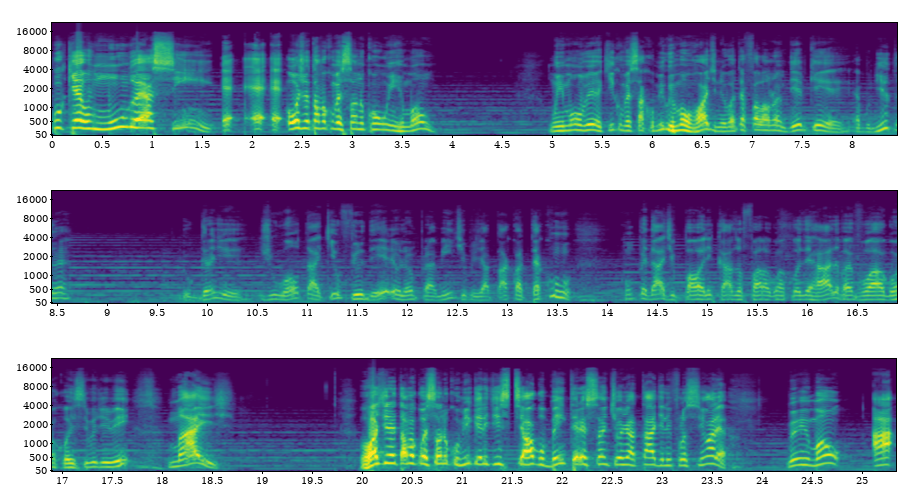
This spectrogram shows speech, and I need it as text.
Porque o mundo é assim. É, é, é hoje eu estava conversando com um irmão um irmão veio aqui conversar comigo, o irmão Rodney, eu vou até falar o nome dele porque é bonito, né? O grande João tá aqui, o filho dele, olhando para mim, tipo, já tá até com, com um pedaço de pau ali, caso eu fale alguma coisa errada, vai voar alguma coisa em cima de mim. Mas, o Rodney estava conversando comigo ele disse algo bem interessante hoje à tarde. Ele falou assim: Olha, meu irmão, a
